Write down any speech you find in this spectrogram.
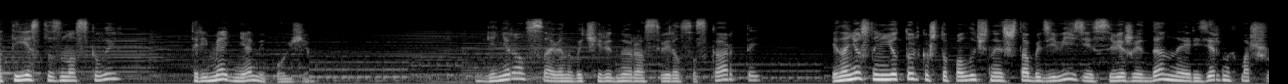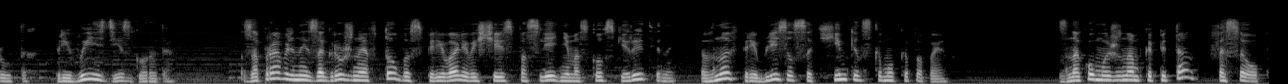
Отъезд из Москвы тремя днями позже. Генерал Савин в очередной раз сверился с картой и нанес на нее только что полученные из штаба дивизии свежие данные о резервных маршрутах при выезде из города. Заправленный и загруженный автобус, переваливаясь через последние московские рытвины, вновь приблизился к Химкинскому КПП. Знакомый же нам капитан ФСОП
